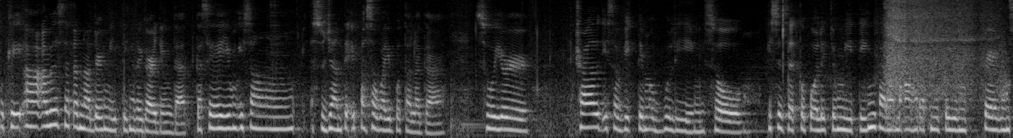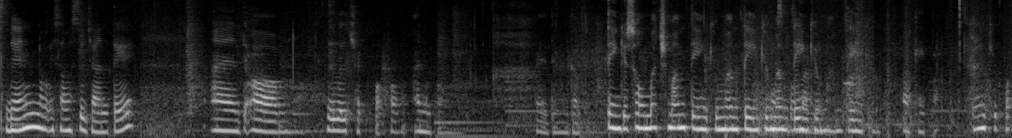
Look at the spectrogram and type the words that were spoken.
Okay, ah, I will set another meeting regarding that. Kasi yung isang estudyante ay pasaway po talaga. So, your child is a victim of bullying. So, isiset ko po ulit yung meeting para makaharap niyo po yung parents din ng isang estudyante. And um, we will check po kung ano po pwedeng gawin. Thank you so much, ma'am. Thank you, ma'am. Thank you, ma'am. Thank you, ma'am. Thank you. Okay po. Thank you po.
